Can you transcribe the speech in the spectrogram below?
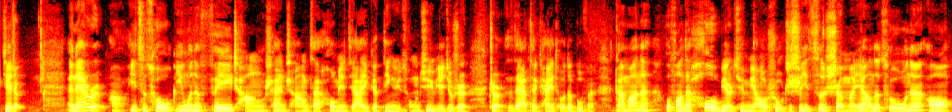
接着。An error 啊，一次错误。英文呢非常擅长在后面加一个定语从句，也就是这儿 that 开头的部分。干嘛呢？我放在后边去描述这是一次什么样的错误呢？哦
